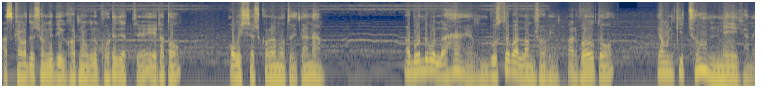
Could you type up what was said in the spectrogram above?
আজকে আমাদের সঙ্গে যে ঘটনাগুলো ঘটে যাচ্ছে, এটা তো অবিশ্বাস করার মতোই, তাই না? আর বন্ধু বলল হ্যাঁ বুঝতে পারলাম সবই, তারপরেও তো তেমন কিছু নেই এখানে।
